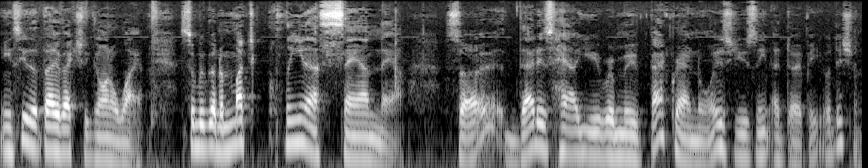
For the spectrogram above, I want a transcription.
You can see that they've actually gone away. So we've got a much cleaner sound now. So that is how you remove background noise using Adobe Audition.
